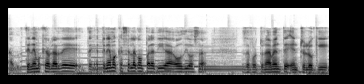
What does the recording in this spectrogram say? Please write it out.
ah, tenemos que hablar de, tenemos que hacer la comparativa odiosa, desafortunadamente, entre lo que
